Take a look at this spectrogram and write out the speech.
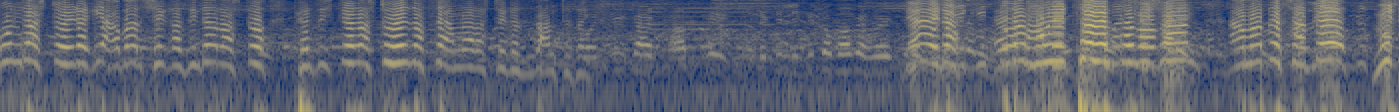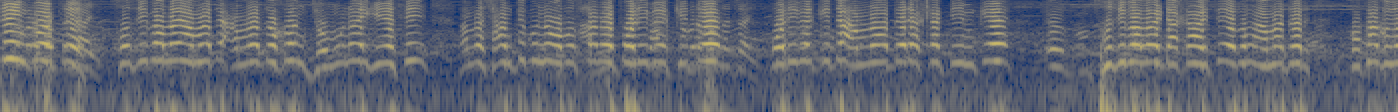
কোন রাষ্ট্র? এটা কি আবার শেখ হাসিনা রাষ্ট্র ফ্যাসিস্টের রাষ্ট্র হয়ে যাচ্ছে? আমরা রাষ্ট্রের কাছে জানতে চাই। হ্যাঁ, এটা মুহিত সাহেব কমিশন আমাদের সাথে মিটিং করছে। সচিবালয় আমাদের আমরা যখন যমুনায় গিয়েছি আমরা শান্তিপূর্ণ অবস্থানের পরিপ্রেক্ষিতে পরিপ্রেক্ষিতে আমাদের একটা টিমকে সচিবালয় ডাকা হয়েছে এবং আমাদের কথাগুলো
